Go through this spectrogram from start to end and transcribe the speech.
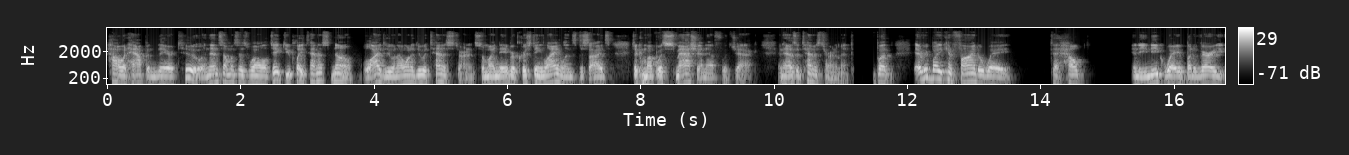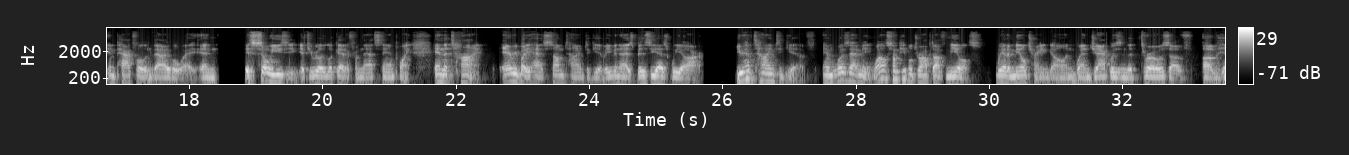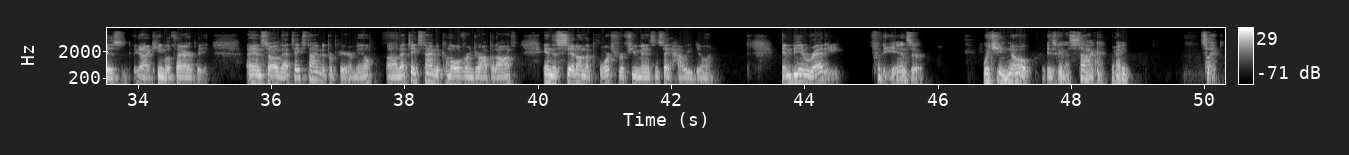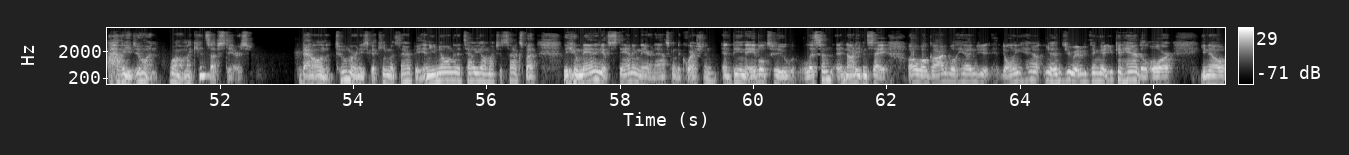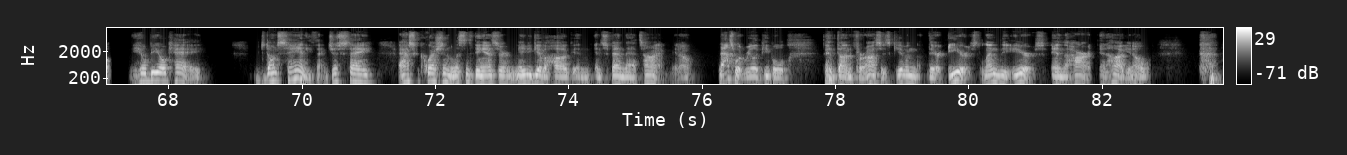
how it happened there too. And then someone says, "Well, Jake, do you play tennis?" No. Well, I do, and I want to do a tennis tournament. So my neighbor Christine Langlands decides to come up with Smash NF with Jack and has a tennis tournament. But everybody can find a way to help in a unique way, but a very impactful and valuable way. And it's so easy if you really look at it from that standpoint. And the time, everybody has some time to give, even as busy as we are. You have time to give. And what does that mean? Well, some people dropped off meals. We had a meal train going when Jack was in the throes of, of his uh, chemotherapy. And so that takes time to prepare a meal. Uh, that takes time to come over and drop it off and to sit on the porch for a few minutes and say, How are you doing? And being ready for the answer, which you know is going to suck, right? It's like, oh, how are you doing? Well, my kid's upstairs battling a tumor and he's got chemotherapy. And you know I'm going to tell you how much it sucks. But the humanity of standing there and asking the question and being able to listen and not even say, oh, well, God will hand you, only hand you everything that you can handle. Or, you know, he'll be okay. Don't say anything. Just say, ask a question, listen to the answer, maybe give a hug and, and spend that time, you know. That's what really people have done for us is given their ears, lend the ears and the heart and hug, you know.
